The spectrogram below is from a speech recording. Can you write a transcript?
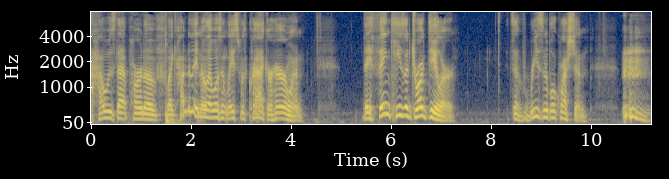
how is that part of, like, how do they know that wasn't laced with crack or heroin? They think he's a drug dealer. It's a reasonable question. In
